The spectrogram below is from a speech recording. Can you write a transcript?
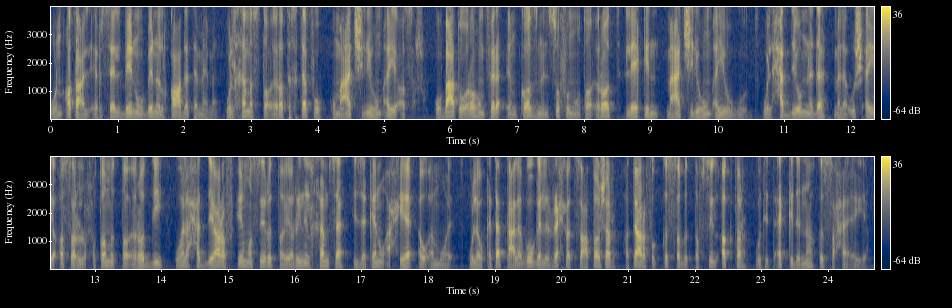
وانقطع الإرسال بينه وبين القاعدة تماما والخمس طائرات اختفوا وما عادش ليهم أي أثر. وبعتوا وراهم فرق إنقاذ من سفن وطائرات لكن ما عادش ليهم أي وجود. ولحد يومنا ده ما لقوش أي أثر لحطام الطائرات دي ولا حد يعرف إيه مصير الطيارين الخمسة إذا كانوا أحياء أو أموات. ولو كتبت على جوجل الرحلة 19 هتعرف القصة بالتفصيل أكتر وتتأكد إنها قصة حقيقية.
